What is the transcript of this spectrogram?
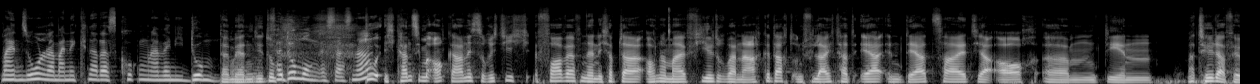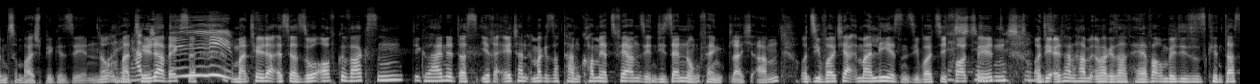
mein Sohn oder meine Kinder das gucken, dann werden die dumm. Dann werden die dumm. Verdummung ist das, ne? Du, ich kann es ihm auch gar nicht so richtig vorwerfen, denn ich habe da auch nochmal viel drüber nachgedacht und vielleicht hat er in der Zeit ja auch ähm, den Matilda-Film zum Beispiel gesehen. Ne? und Oh, Matilda ich wechselt. und Matilda ist ja so aufgewachsen, die Kleine, dass ihre Eltern immer gesagt haben: Komm jetzt Fernsehen, die Sendung fängt gleich an. Und sie wollte ja immer lesen, sie wollte sich Das fortbilden. stimmt, und die Eltern haben immer gesagt: Hä, warum will dieses Kind das?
